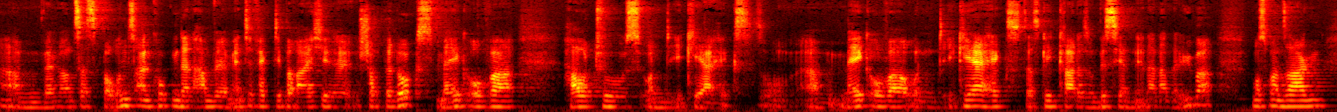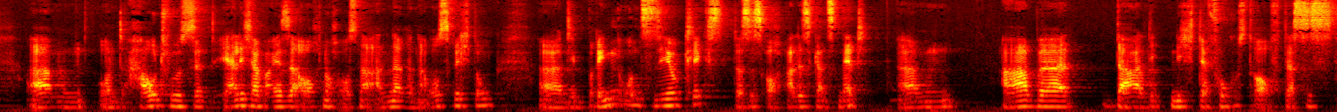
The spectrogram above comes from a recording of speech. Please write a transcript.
Ähm, wenn wir uns das bei uns angucken, dann haben wir im Endeffekt die Bereiche Shop the Looks, Makeover, How-Tos und IKEA-Hacks. So, ähm, Makeover und IKEA-Hacks, das geht gerade so ein bisschen ineinander über, muss man sagen. Ähm, und How-Tos sind ehrlicherweise auch noch aus einer anderen Ausrichtung. Äh, die bringen uns SEO-Klicks, das ist auch alles ganz nett. Ähm, aber da liegt nicht der Fokus drauf. Das ist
